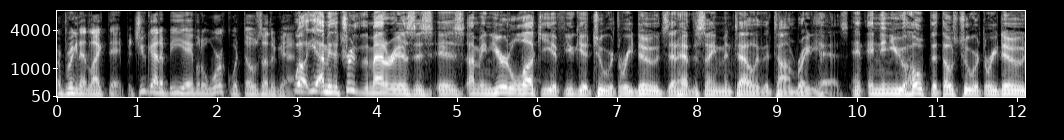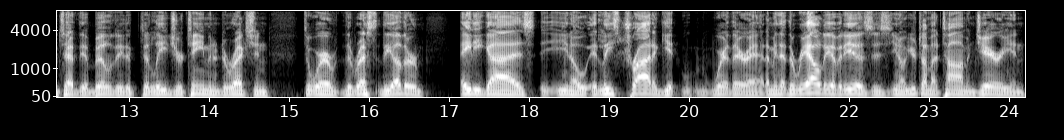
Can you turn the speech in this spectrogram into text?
or bringing it like that. But you got to be able to work with those other guys. Well, yeah, I mean the truth of the matter is is is I mean you're lucky if you get two or three dudes that have the same mentality that Tom Brady has. And and then you hope that those two or three dudes have the ability to, to lead your team in a direction to where the rest of the other 80 guys, you know, at least try to get where they're at. I mean, the, the reality of it is is, you know, you're talking about Tom and Jerry and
